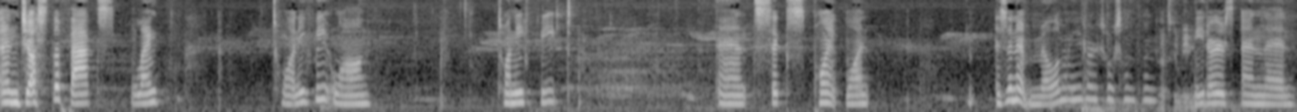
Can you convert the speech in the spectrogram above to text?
And just the facts, length 20 feet long, 20 feet, and 6.1 isn't it millimeters or something? That's gonna be Meters, and then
